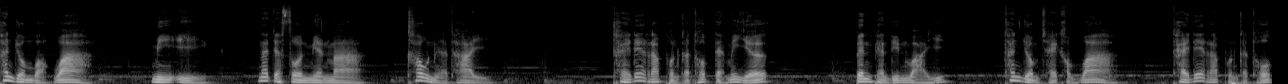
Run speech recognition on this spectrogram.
ท่านยมบอกว่า มีอีก น่าจะโซนเมียนมาเข้าเหนือไทย ไทยได้รับผลกระทบแต่ไม่เยอะ เป็นแผ่นดินไหว ท่านยมใช้คำว่า ไทยได้รับผลกระทบ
